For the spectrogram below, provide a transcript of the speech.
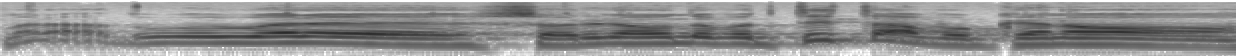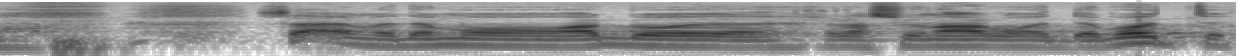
mira, tú eres sobrino de un deportista, ¿por qué no, sabes, metemos algo relacionado con el deporte?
